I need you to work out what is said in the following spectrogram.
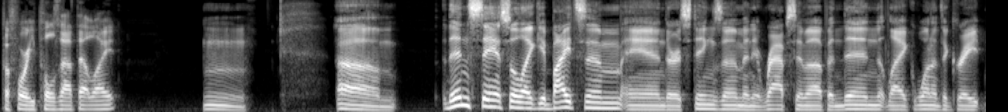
before he pulls out that light. Mm. Um then Sam, so like it bites him and or it stings him and it wraps him up, and then like one of the great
